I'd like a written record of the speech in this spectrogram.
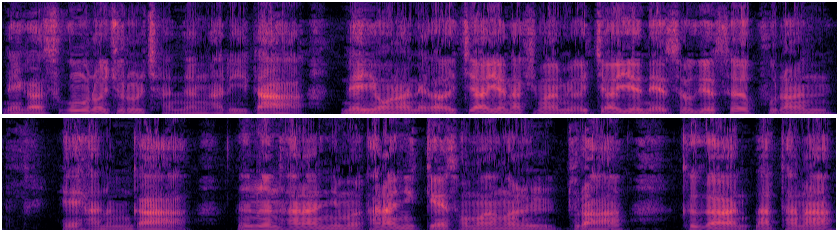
내가 수금으로 주를 찬양하리이다. 내 영혼아 내가 어찌하여 낙심하며 어찌하여 내 속에서 불안해하는가. 너는 하나님을 하나님께 소망을 두라. 그가 나타나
